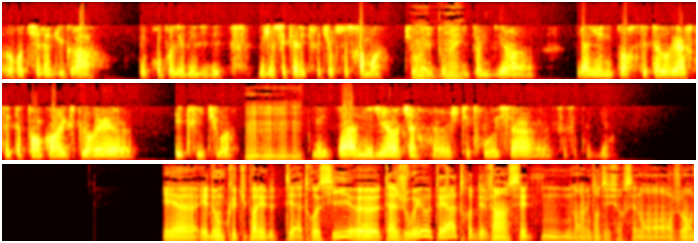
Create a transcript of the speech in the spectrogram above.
retirer du gras et proposer des idées. Mais je sais qu'à l'écriture, ce sera moi. Tu vois, il peut, il peut me dire, euh, là, il y a une porte que t'as ouverte et t'as pas encore exploré, euh, écrit, tu vois. Mm, mm, mm. Mais pas me dire, tiens, euh, je t'ai trouvé ça, euh, ça, ça peut être bien. Et, euh, et donc tu parlais de théâtre aussi. T'as joué au théâtre des- Enfin, c'est en même temps t'es sur scène en, en jouant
